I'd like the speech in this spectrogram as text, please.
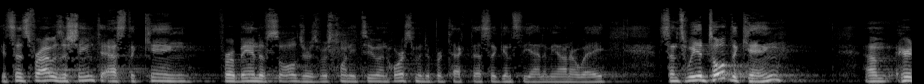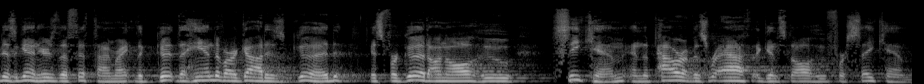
It says, For I was ashamed to ask the king for a band of soldiers, verse 22, and horsemen to protect us against the enemy on our way. Since we had told the king, um, here it is again, here's the fifth time, right? The, good, the hand of our God is good, is for good on all who seek him, and the power of his wrath against all who forsake him.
